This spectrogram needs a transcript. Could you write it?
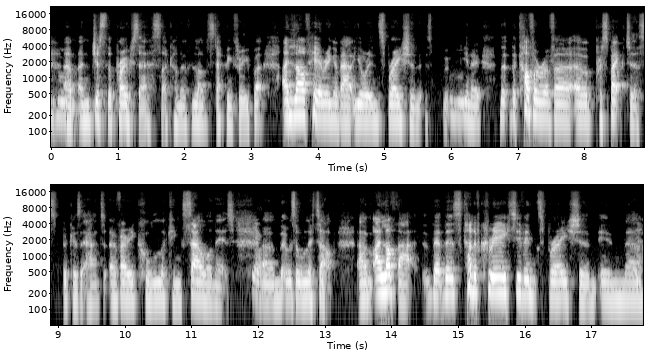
Mhm. um, and just the process i kind of love stepping through but i love hearing about your inspiration Mhm. you know the, the cover of a, a prospectus because it had a very cool looking cell on it Yeah. um, that was all lit up um, i love that that there's kind of creative inspiration in uh,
